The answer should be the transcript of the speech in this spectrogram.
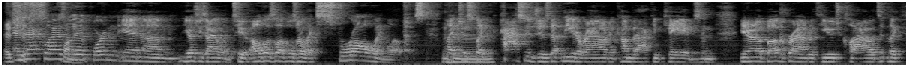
It's And just XY is fun. really important in um, Yoshi's Island too. All those levels are like sprawling levels, like just Mm-hmm. like passages that lead around and come back in caves, and you know above ground with huge clouds. And, like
